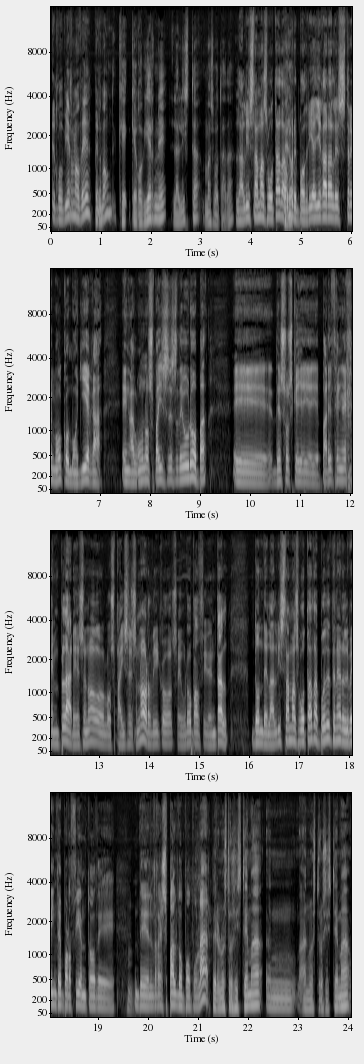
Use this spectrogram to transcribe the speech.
el gobierno de, perdón. Que, gobierne la lista más votada. La lista más votada, hombre, podría llegar al extremo como llega en algunos países de Europa, eh, de esos que parecen ejemplares, ¿no? Los países nórdicos, Europa Occidental, donde la lista más votada puede tener el 20% de, hmm. del respaldo popular. Pero nuestro sistema, mm, a nuestro sistema,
